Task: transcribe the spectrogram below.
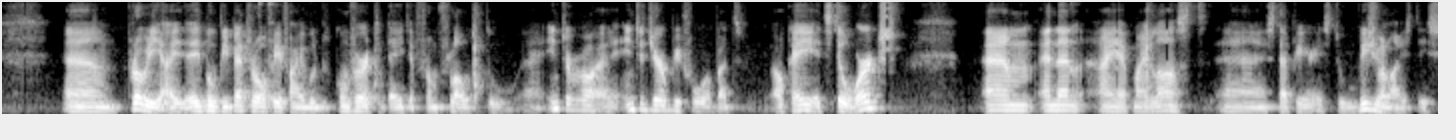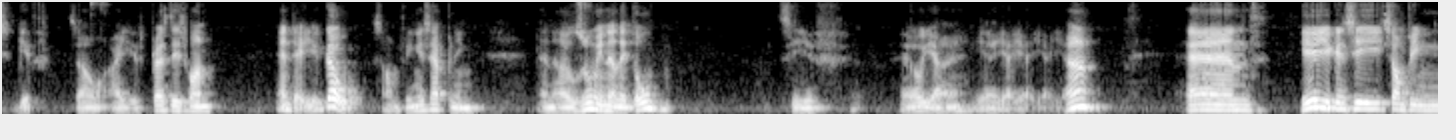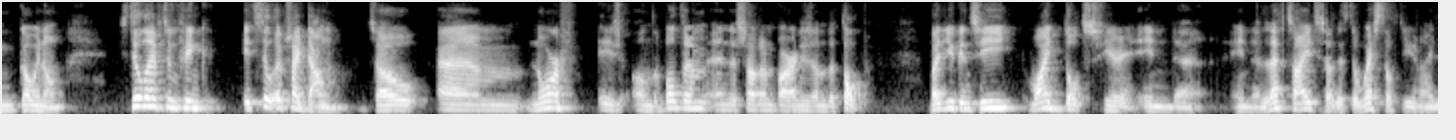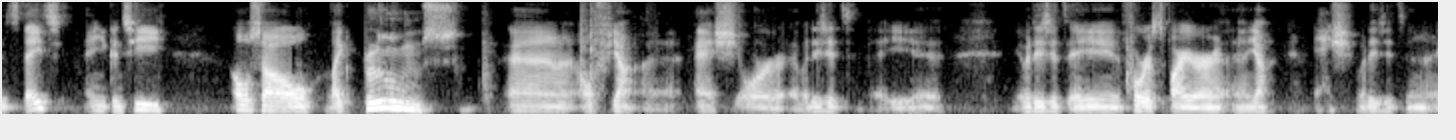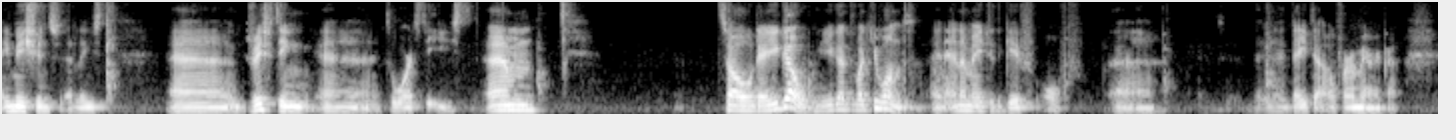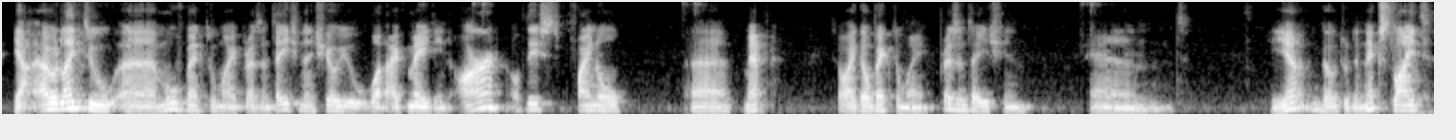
Um, probably I, it would be better off if I would convert the data from float to uh, uh, integer before, but okay, it still works. Um, and then I have my last uh, step here is to visualize this GIF. So I just press this one and there you go. Something is happening. And I'll zoom in a little. Let's see if, oh yeah, yeah, yeah, yeah, yeah, yeah. And here you can see something going on. Still have to think, it's still upside down. So um, north is on the bottom and the southern part is on the top. But you can see white dots here in the in the left side. So that's the west of the United States. And you can see also like plumes uh, of yeah uh, ash or uh, what is it? Uh, what is it? A forest fire? Uh, yeah, ash. What is it? Uh, emissions at least drifting towards the east. Um, so there you go. You got what you want, an animated GIF of uh, data over America. Yeah, I would like to uh, move back to my presentation and show you what I've made in R of this final uh, map. So I go back to my presentation and yeah, go to the next slide.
